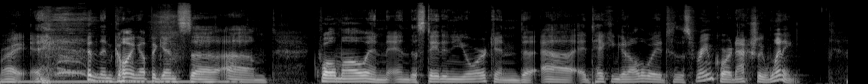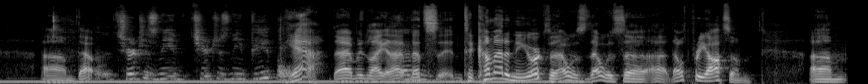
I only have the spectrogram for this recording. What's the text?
Right, and then going up against uh, um, Cuomo and, and the state of New York and uh, and taking it all the way to the Supreme Court and actually winning. Um, that Churches need churches need people. yeah, I mean like that, that's to come out of New York. though, That was that was uh, uh, that was pretty awesome. Um,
